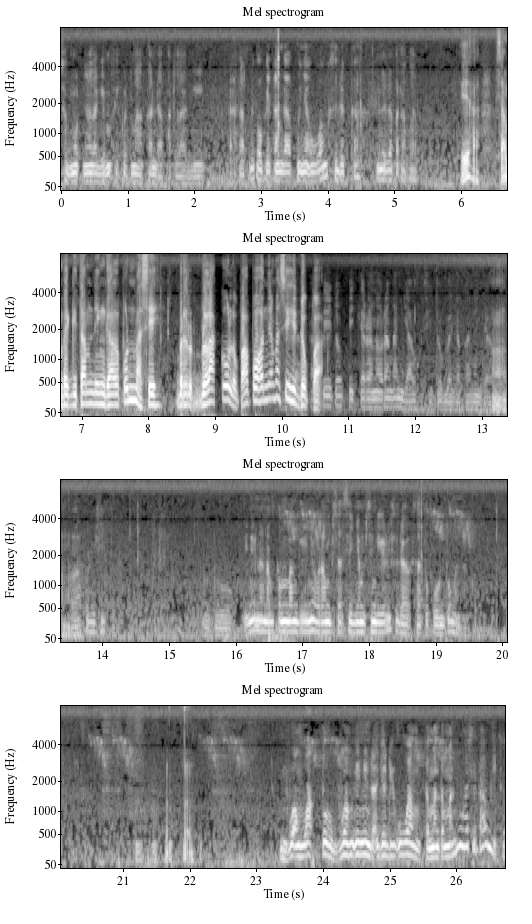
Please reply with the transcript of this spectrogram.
Semutnya lagi ikut makan dapat lagi. Tapi kalau kita nggak punya uang sedekah nggak dapat apa Iya. Sampai kita meninggal pun masih ber- berlaku loh Pak. Pohonnya masih hidup Pak. tapi itu pikiran orang kan jauh ke situ bajakannya jauh. Kalau aku di situ. Untuk ini nanam kembang gini orang bisa senyum sendiri sudah satu keuntungan. Buang waktu buang ini tidak jadi uang. Teman-temanmu masih tahu gitu.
